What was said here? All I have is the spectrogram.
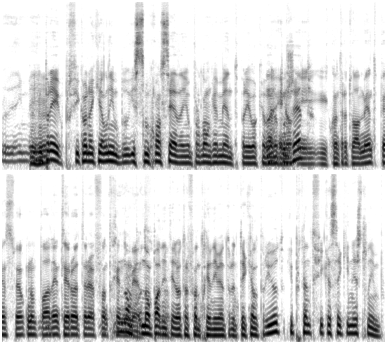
uhum. emprego porque ficam naquele limbo e se me concedem o prolongamento para eu acabar não, o projeto. E, não, e, e, contratualmente penso eu que não podem ter outra fonte de rendimento. Não, não podem ter outra fonte de rendimento durante aquele período e portanto fica-se aqui neste limbo.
